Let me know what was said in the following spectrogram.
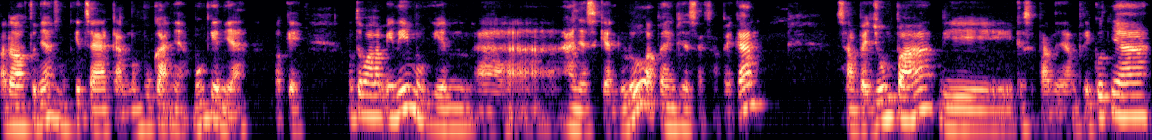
pada waktunya mungkin saya akan membukanya, mungkin ya. Oke, untuk malam ini mungkin, eee, hanya sekian dulu apa yang bisa saya sampaikan. Sampai jumpa di kesempatan yang berikutnya.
